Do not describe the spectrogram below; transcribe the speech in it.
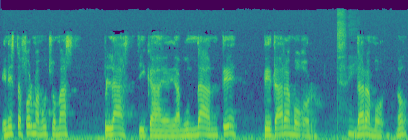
en esta forma mucho más plástica, eh, abundante, de dar amor, Sí. dar amor, ¿no?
